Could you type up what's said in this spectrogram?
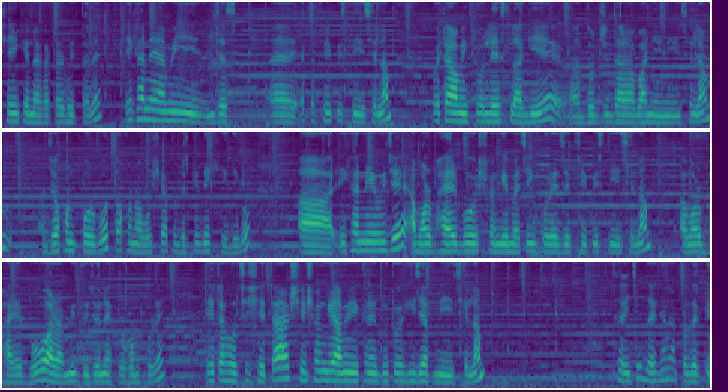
সেই কেনাকাটার ভিতরে। এখানে আমি জাস্ট একটা থ্রি পিস নিয়েছিলাম। ওইটা আমি একটু লেস লাগিয়ে দর্জির দ্বারা বানিয়ে নিয়েছিলাম। যখন পরবো তখন অবশ্যই আপনাদেরকে দেখিয়ে দেবো। আর এখানে ওই যে, আমার ভাইয়ের বউয়ের সঙ্গে ম্যাচিং করে যে থ্রি পিস নিয়েছিলাম, আমার ভাইয়ের বউ আর আমি দুজন একরকম করে। এটা হচ্ছে সেটা। আর সেই সঙ্গে আমি এখানে দুটো হিজাব নিয়েছিলাম। তো এই যে, দেখেন আপনাদেরকে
